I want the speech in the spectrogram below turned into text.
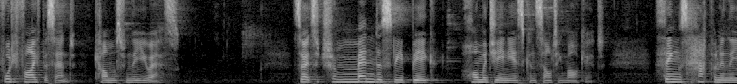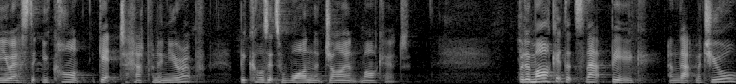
45% comes from the US. So it's a tremendously big, homogeneous consulting market. things happen in the US that you can't get to happen in Europe because it's one giant market. But a market that's that big and that mature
